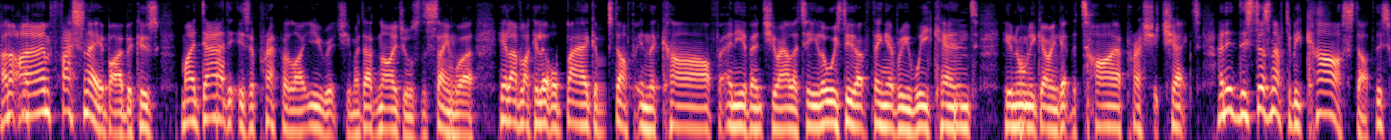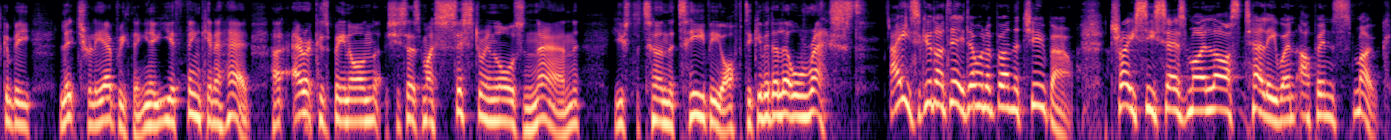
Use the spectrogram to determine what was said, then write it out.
And I, I am fascinated by it because my dad is a prepper like you, Richie. My dad Nigel's the same. Where he'll have like a little bag of stuff in the car for any eventuality. He'll always do that thing every weekend. He'll normally go and get the tire pressure checked. And it, this doesn't have to be car stuff. This can be literally everything. You know, you're thinking ahead. Uh, Erica's been on. She says my sister-in-law's nan used to turn the TV off to give it a little rest. Hey, it's a good idea. You don't want to burn the tube out. Tracy says, My last telly went up in smoke.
